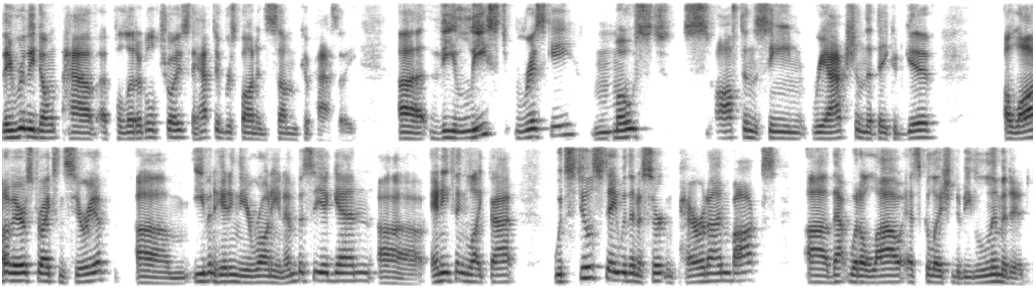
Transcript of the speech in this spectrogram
they really don't have a political choice. They have to respond in some capacity. Uh, the least risky, most often seen reaction that they could give a lot of airstrikes in Syria, um, even hitting the Iranian embassy again, uh, anything like that, would still stay within a certain paradigm box uh, that would allow escalation to be limited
